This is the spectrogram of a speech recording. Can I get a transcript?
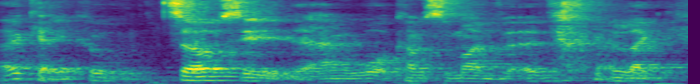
Okay, cool. So obviously, uh, what comes to mind, like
